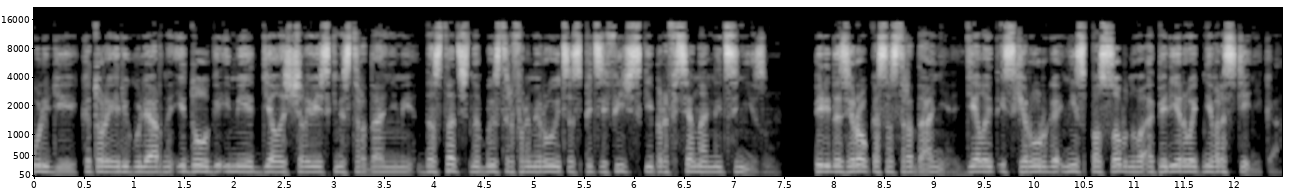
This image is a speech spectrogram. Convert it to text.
У людей, которые регулярно и долго имеют дело с человеческими страданиями, достаточно быстро формируется специфический профессиональный цинизм. Передозировка сострадания делает из хирурга неспособного оперировать неврастенника,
